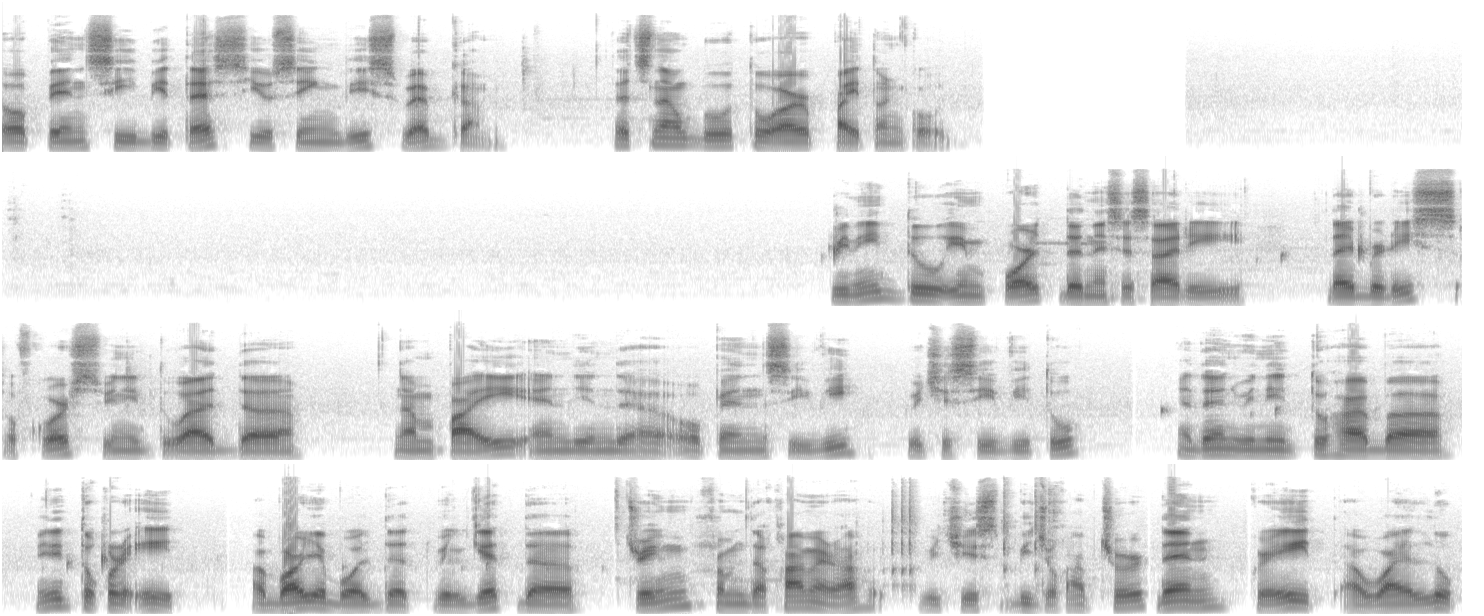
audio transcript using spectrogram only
the OpenCV test using this webcam. Let's now go to our Python code. We need to import the necessary libraries. Of course, we need to add the NumPy and in the OpenCV, which is CV2. And then we need to have a, we need to create a variable that will get the stream from the camera, which is video capture. Then create a while loop.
